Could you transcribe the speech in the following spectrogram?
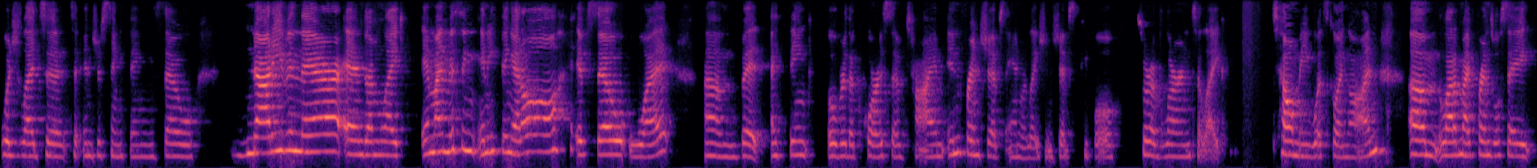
which led to to interesting things. So not even there, and I'm like, am I missing anything at all? If so, what? Um, but I think over the course of time in friendships and relationships, people sort of learn to like tell me what's going on. Um, a lot of my friends will say,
